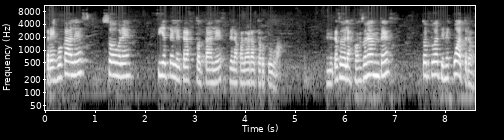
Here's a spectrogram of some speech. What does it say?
3 vocales sobre 7 letras totales de la palabra tortuga. En el caso de las consonantes, tortuga tiene 4.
